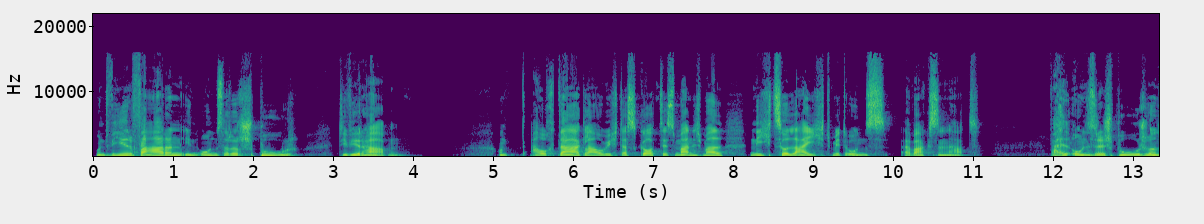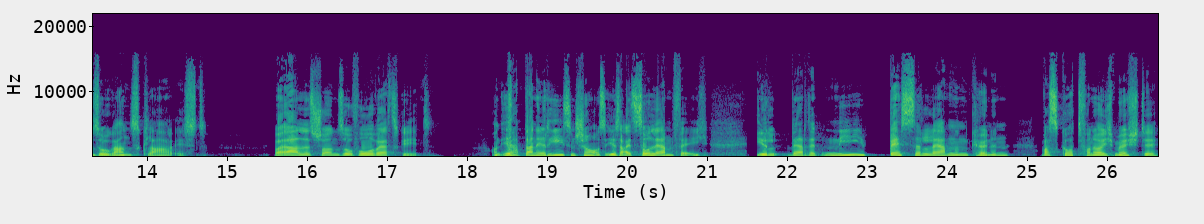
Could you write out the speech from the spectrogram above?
Und wir fahren in unserer Spur, die wir haben. Und auch da glaube ich, dass Gott es manchmal nicht so leicht mit uns Erwachsenen hat weil unsere Spur schon so ganz klar ist, weil alles schon so vorwärts geht. Und ihr habt eine Riesenchance, ihr seid so lernfähig, ihr werdet nie besser lernen können, was Gott von euch möchte,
